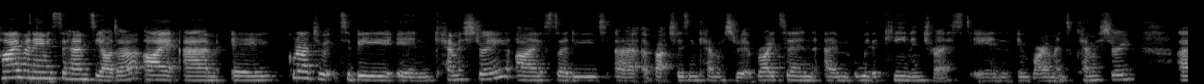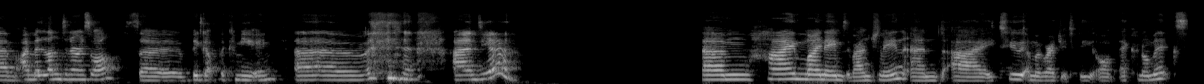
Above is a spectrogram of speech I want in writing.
Hi, my name is Siham Ziada. I am a graduate to be in chemistry. I studied uh, a bachelor's in chemistry at Brighton um, with a keen interest in environmental chemistry. Um, I'm a Londoner as well, so big up the commuting. Um, and yeah, um, hi, my name's Evangeline, and I too am a graduate degree of economics.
